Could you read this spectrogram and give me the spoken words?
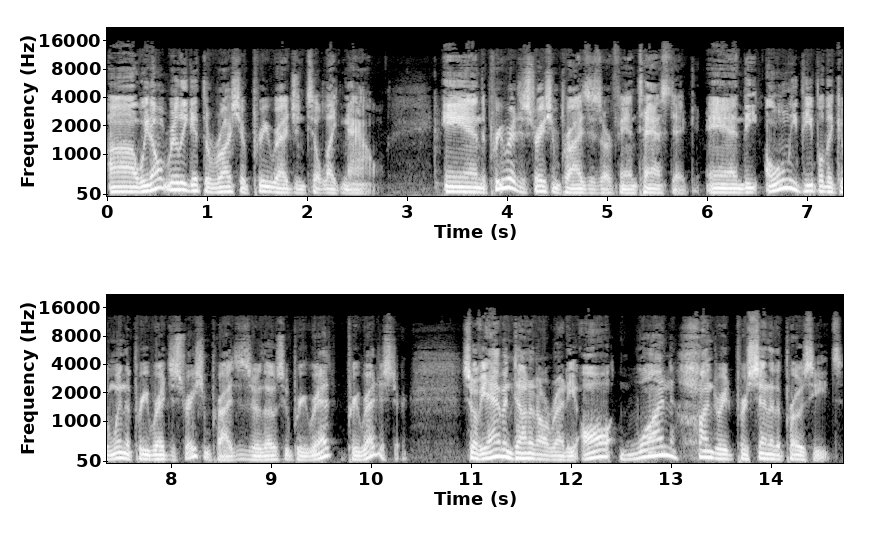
uh, we don't really get the rush of pre-reg until like now. And the pre-registration prizes are fantastic. And the only people that can win the pre-registration prizes are those who pre pre-register. So if you haven't done it already, all 100% of the proceeds,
